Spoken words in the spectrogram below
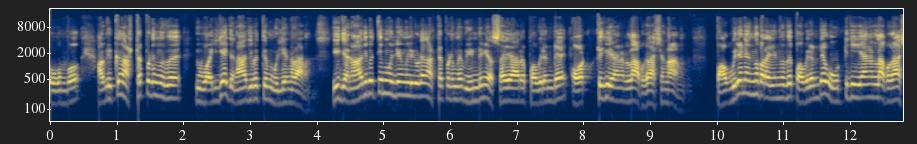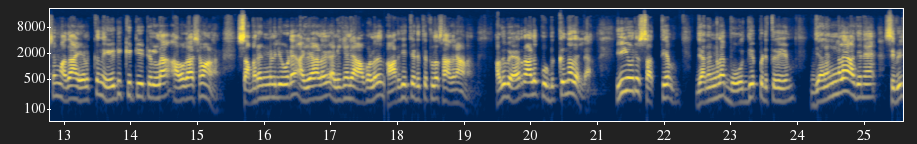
പോകുമ്പോൾ അവർക്ക് നഷ്ടപ്പെടുന്നത് ഈ വലിയ ജനാധിപത്യ മൂല്യങ്ങളാണ്. ഈ ജനാധിപത്യ മൂല്യങ്ങളിലൂടെ നഷ്ടപ്പെടുന്നത് വീണ്ടും എസ് ഐ ആർ പൗരന്റെ വോട്ട് ചെയ്യാനുള്ള അവകാശങ്ങളാണ്. പൗരൻ എന്ന് പറയുന്നത് പൗരന്റെ വോട്ട് ചെയ്യാനുള്ള അവകാശം അത് അയാൾക്ക് നേടിക്കിട്ടിയിട്ടുള്ള അവകാശമാണ്. സമരങ്ങളിലൂടെ അയാൾ അല്ലെങ്കിൽ അവൾ ആർജിച്ചെടുത്തിട്ടുള്ള സാധനമാണ്. അത് വേറൊരാൾ കൊടുക്കുന്നതല്ല. ഈ ഒരു സത്യം ജനങ്ങളെ ബോധ്യപ്പെടുത്തുകയും ജനങ്ങളെ അതിനെ സിവിൽ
